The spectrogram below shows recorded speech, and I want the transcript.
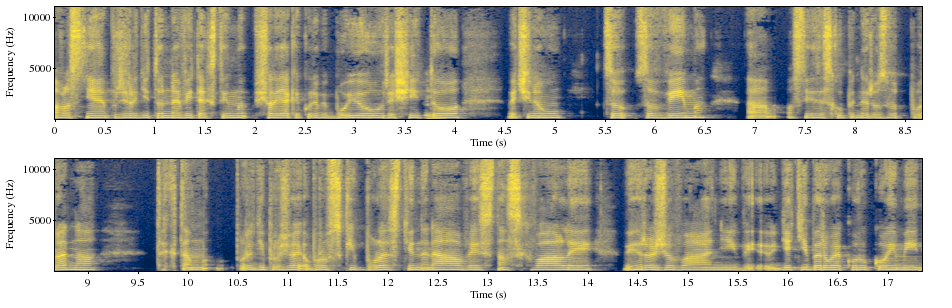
A vlastně, protože lidi to neví, tak s tím všelijak jako kdyby bojují, řeší hmm. to. Většinou, co, co vím, a vlastně ze skupiny Rozvod poradna, tak tam lidi prožívají obrovské bolesti, nenávist, na schvály, vyhrožování, vy, děti berou jako rukojmy,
